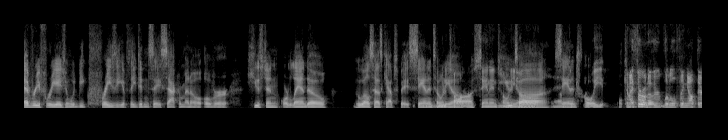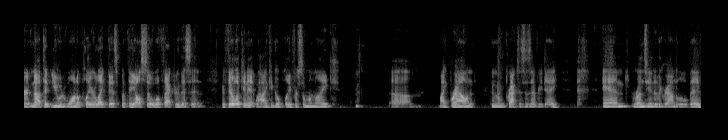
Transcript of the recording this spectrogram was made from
every free agent would be crazy if they didn't say Sacramento over Houston, Orlando. Who else has cap space? San Antonio, Utah, San Antonio, Utah, um, San Detroit. Can I throw another little thing out there? Not that you would want a player like this, but they also will factor this in. If they're looking at, wow, I could go play for someone like um, Mike Brown, who practices every day and runs you into the ground a little bit,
